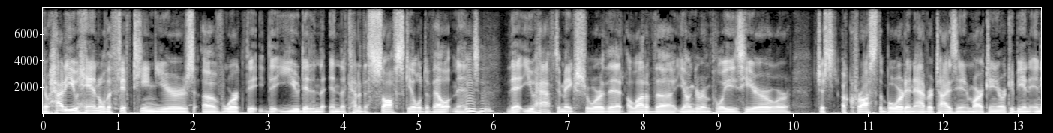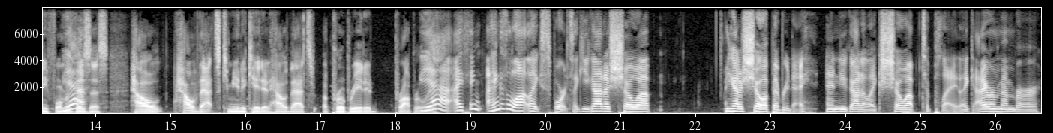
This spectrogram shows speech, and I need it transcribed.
you know, how do you handle the 15 years of work that, that you did in the, in the kind of the soft skill development mm-hmm. that you have to make sure that a lot of the younger employees here or just across the board in advertising and marketing, or it could be in any form Yeah. of business, how, how that's communicated, how that's appropriated properly. Yeah, I think I think it's a lot like sports. Like you got to show up you got to show up every day and you got to like show up to play. Like I remember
